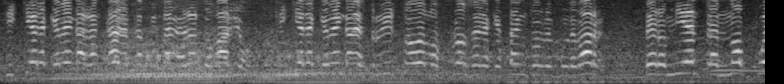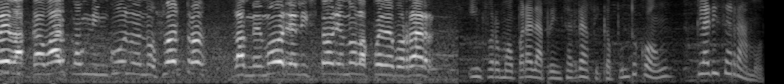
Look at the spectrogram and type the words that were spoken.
Si quiere que venga a arrancar el capitán Gerardo Barrios, si quiere que venga a destruir todos los próceres que están sobre el bulevar, pero mientras no pueda acabar con ninguno de nosotros, la memoria, la historia no la puede borrar. Informó para la prensa Clarisa Ramos.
